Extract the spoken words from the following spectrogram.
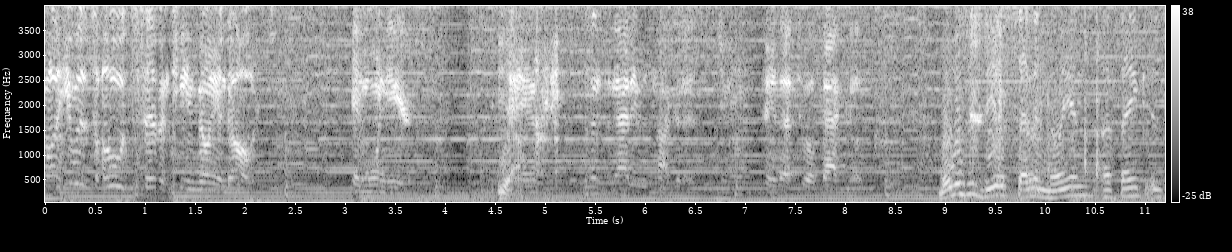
Well, he was owed seventeen million dollars in one year, Yeah. and Cincinnati was not going to, you know, pay that to a backup. What was his deal? Seven million, I think, is.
